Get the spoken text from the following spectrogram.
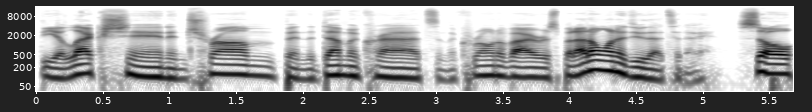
the election and Trump and the Democrats and the coronavirus, but I don't want to do that today. So,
